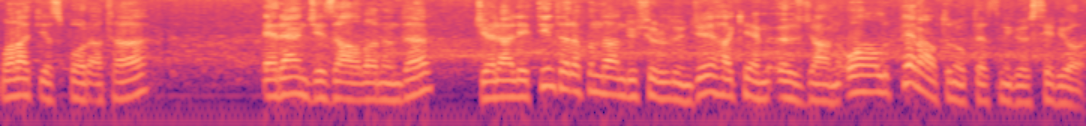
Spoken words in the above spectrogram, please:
Malatya Spor atağı Eren ceza alanında Celalettin tarafından düşürülünce hakem Özcan Oğal penaltı noktasını gösteriyor.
